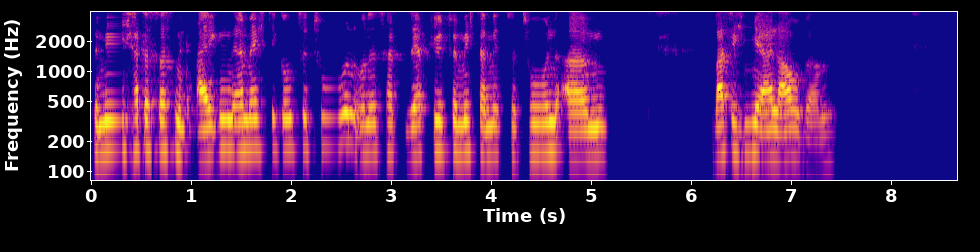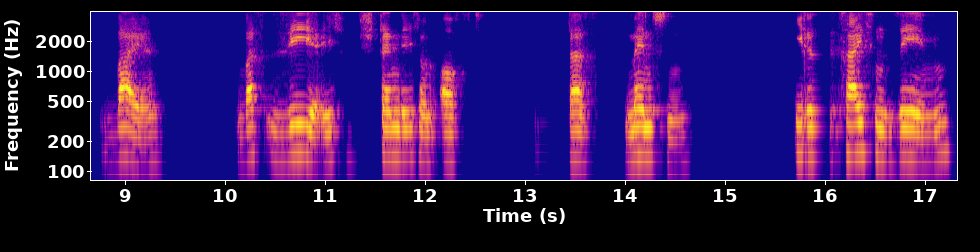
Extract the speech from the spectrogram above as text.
für mich hat das was mit Eigenermächtigung zu tun und es hat sehr viel für mich damit zu tun, ähm, was ich mir erlaube. Weil, was sehe ich ständig und oft, dass Menschen ihre Zeichen sehen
